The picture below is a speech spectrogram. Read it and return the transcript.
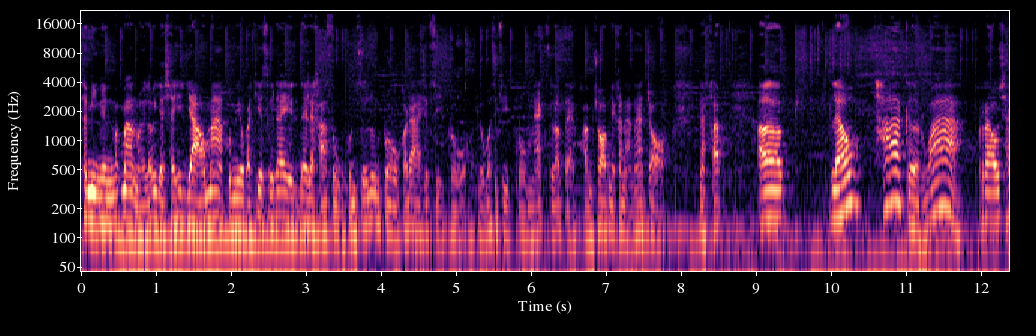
ถ้ามีเงินมากๆหน่อยแล้วอย่าใช้ยาวมาก คุณมีโอกาสที่จะซื้อได้ได้ราคาสูง คุณซื้อรุ่น Pro ก็ได้ 14 Pro หรือว่า 14 Pro Max แล้วแต่ความชอบในขนาดหน้าจอนะครับแล้วถ้าเกิดว่าเราใช้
